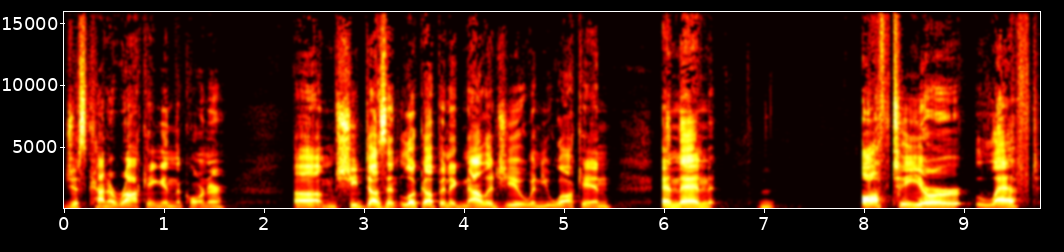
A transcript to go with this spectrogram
just kind of rocking in the corner. Um, she doesn't look up and acknowledge you when you walk in. And then off to your left,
